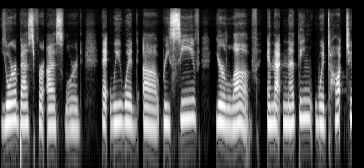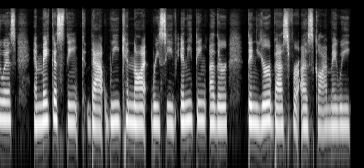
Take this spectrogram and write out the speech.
your best for us, Lord, that we would uh, receive your love and that nothing would talk to us and make us think that we cannot receive anything other than your best for us, God. May we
